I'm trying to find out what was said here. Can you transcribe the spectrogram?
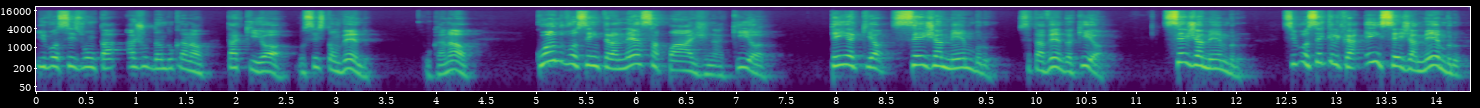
E vocês vão estar ajudando o canal. Tá aqui, ó. Vocês estão vendo o canal? Quando você entrar nessa página aqui, ó, tem aqui, ó, seja membro. Você tá vendo aqui, ó? Seja membro. Se você clicar em seja membro,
